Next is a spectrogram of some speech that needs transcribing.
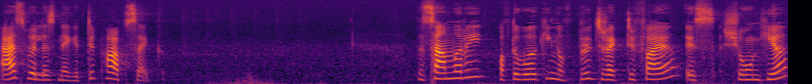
as well as negative half cycle. The summary of the working of bridge rectifier is shown here.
